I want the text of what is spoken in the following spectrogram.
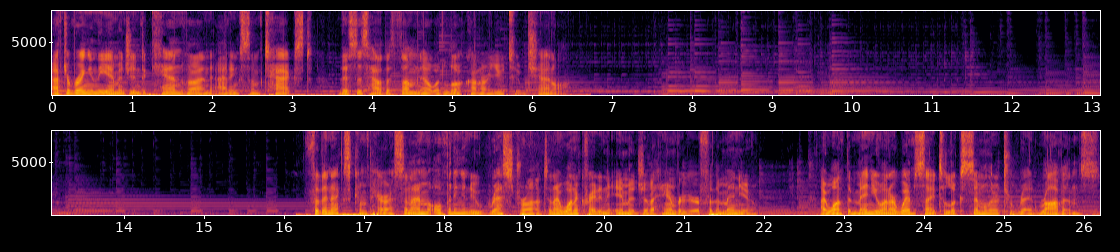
After bringing the image into Canva and adding some text, this is how the thumbnail would look on our YouTube channel. For the next comparison, I'm opening a new restaurant and I want to create an image of a hamburger for the menu. I want the menu on our website to look similar to Red Robin's.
